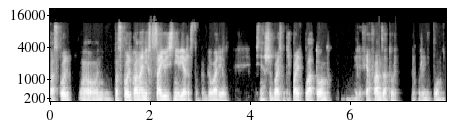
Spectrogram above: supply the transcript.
поскольку, поскольку она не в союзе с невежеством, как говорил, если не ошибаюсь, митрополит Платон или Феофан Затур, уже не помню.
